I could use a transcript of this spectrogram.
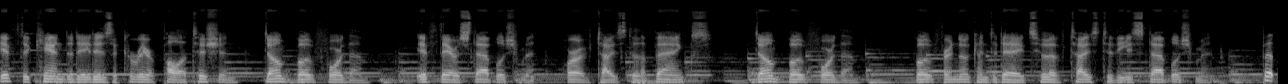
If the candidate is a career politician, don't vote for them. If they're establishment or have ties to the banks, don't vote for them. Vote for no candidates who have ties to the establishment. But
